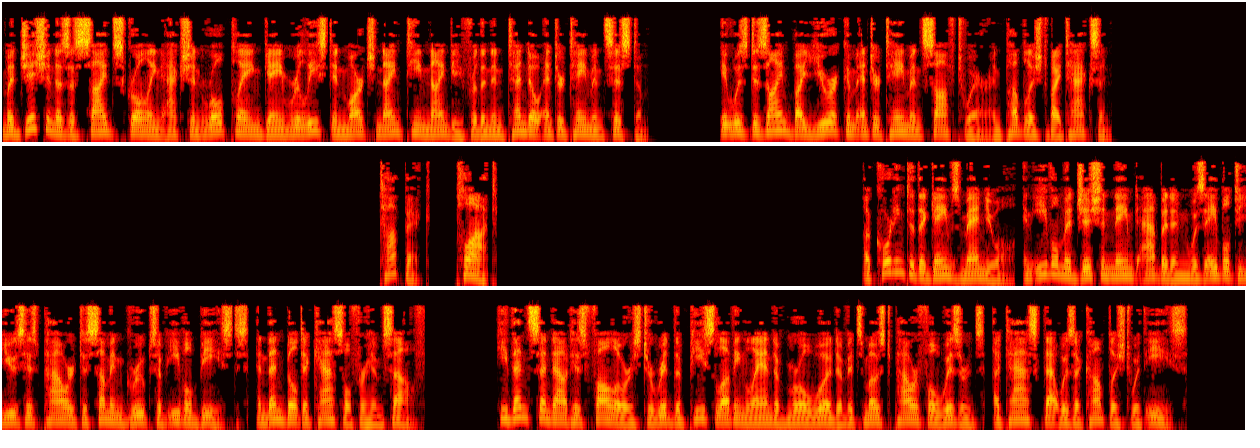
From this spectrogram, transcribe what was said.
Magician is a side-scrolling action role-playing game released in March 1990 for the Nintendo Entertainment System. It was designed by Eurocom Entertainment Software and published by Taxan. Plot According to the game's manual, an evil magician named Abaddon was able to use his power to summon groups of evil beasts, and then built a castle for himself. He then sent out his followers to rid the peace-loving land of Merlewood of its most powerful wizards, a task that was accomplished with ease.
